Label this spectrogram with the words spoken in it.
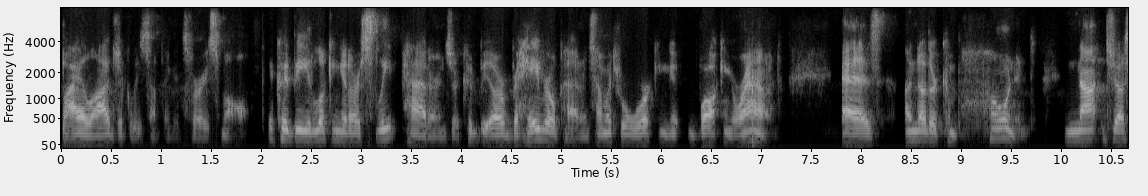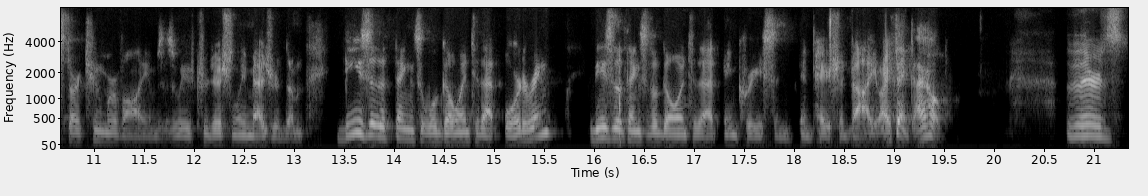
biologically something that's very small. It could be looking at our sleep patterns, or it could be our behavioral patterns, how much we're working walking around as another component, not just our tumor volumes as we've traditionally measured them. These are the things that will go into that ordering. These are the things that will go into that increase in, in patient value. I think, I hope. There's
